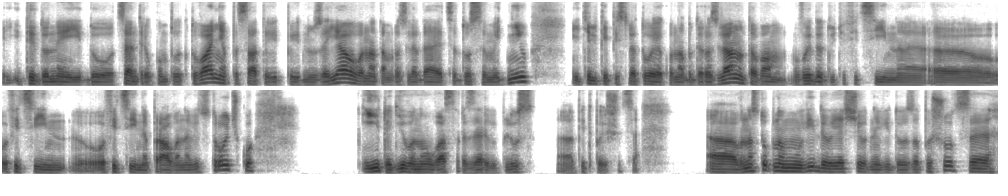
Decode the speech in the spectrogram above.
йти до неї до центрів комплектування, писати відповідну заяву. Вона там розглядається до 7 днів, і тільки після того, як вона буде розглянута, вам видадуть офіційне, е, офіційне, офіційне право на відстрочку, і тоді воно у вас в резерві плюс е, підпишеться. В наступному відео я ще одне відео запишу. Це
